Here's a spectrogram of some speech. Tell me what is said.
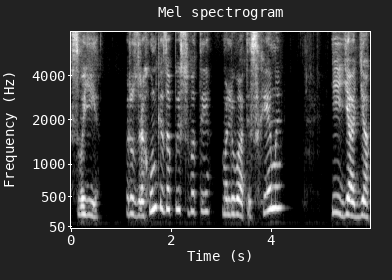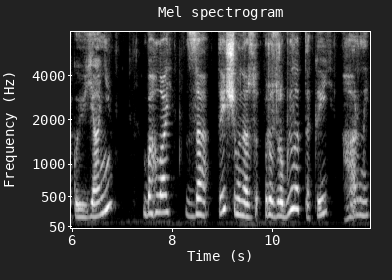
свої розрахунки, записувати, малювати схеми. І я дякую Яні Баглай за те, що вона розробила такий гарний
